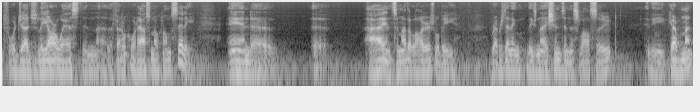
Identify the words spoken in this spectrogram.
before Judge Lee R. West in uh, the federal courthouse in Oklahoma City. And uh, uh, I and some other lawyers will be representing these nations in this lawsuit. The government,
